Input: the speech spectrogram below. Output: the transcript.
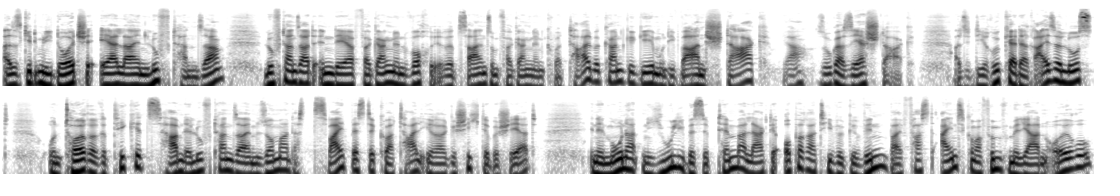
Also es geht um die deutsche Airline Lufthansa. Lufthansa hat in der vergangenen Woche ihre Zahlen zum vergangenen Quartal bekannt gegeben und die waren stark, ja, sogar sehr stark. Also die Rückkehr der Reiselust und teurere Tickets haben der Lufthansa im Sommer das zweitbeste Quartal ihrer Geschichte beschert. In den Monaten Juli bis September lag der operative Gewinn bei fast 1,5 Milliarden Euro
